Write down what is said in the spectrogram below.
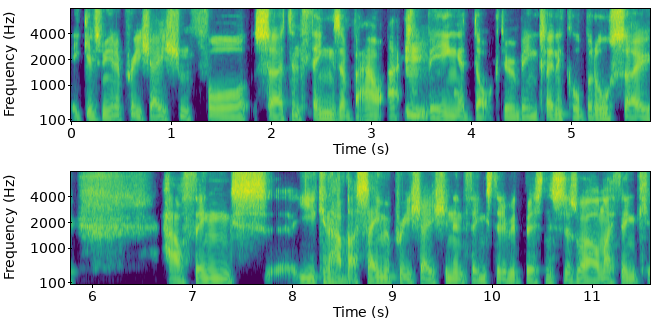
it gives me an appreciation for certain things about actually mm. being a doctor and being clinical, but also how things you can have that same appreciation in things to do with business as well. And I think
